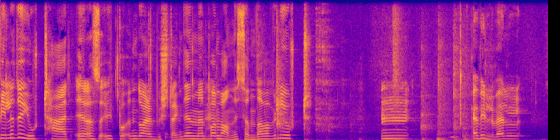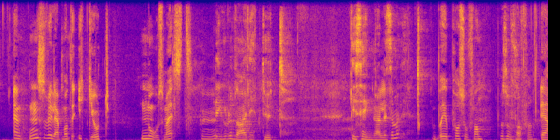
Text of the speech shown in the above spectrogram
ville du gjort her eh, altså, på, Nå er det bursdagen din, men på en vanlig søndag, hva ville du gjort? Jeg ville vel Enten så ville jeg på en måte ikke gjort noe som helst. Ligger du da rett ut i senga, liksom? eller? På sofaen. På sofaen? Ja.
